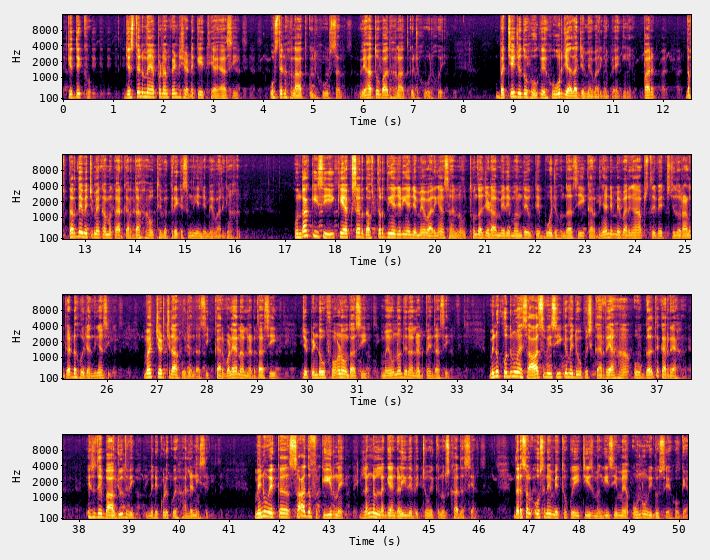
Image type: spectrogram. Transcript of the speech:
ਕਿ ਦੇਖੋ, ਜਿਸ ਦਿਨ ਮੈਂ ਆਪਣਾ ਪਿੰਡ ਛੱਡ ਕੇ ਇੱਥੇ ਆਇਆ ਸੀ, ਉਸ ਦਿਨ ਹਾਲਾਤ ਕੁਝ ਹੋਰ ਸਨ, ਵਿਆਹ ਤੋਂ ਬਾਅਦ ਹਾਲਾਤ ਕੁਝ ਹੋਰ ਹੋਏ। ਬੱਚੇ ਜਦੋਂ ਹੋ ਗਏ ਹੋਰ ਜ਼ਿਆਦਾ ਜ਼ਿੰਮੇਵਾਰੀਆਂ ਪੈ ਗਈਆਂ, ਪਰ ਦਫ਼ਤਰ ਦੇ ਵਿੱਚ ਮੈਂ ਕੰਮਕਾਰ ਕਰਦਾ ਹਾਂ, ਉੱਥੇ ਵੱਖਰੇ ਕਿਸਮ ਦੀਆਂ ਜ਼ਿੰਮੇਵਾਰੀਆਂ ਹਨ। ਹੁੰਦਾ ਕੀ ਸੀ ਕਿ ਅਕਸਰ ਦਫ਼ਤਰ ਦੀਆਂ ਜਿਹੜੀਆਂ ਜ਼ਿੰਮੇਵਾਰੀਆਂ ਸਨ, ਉੱਥੋਂ ਦਾ ਜਿਹੜਾ ਮੇਰੇ ਮਨ ਦੇ ਉੱਤੇ ਬੋਝ ਹੁੰਦਾ ਸੀ, ਘਰ ਦੀਆਂ ਜ਼ਿੰਮੇਵਾਰੀਆਂ ਆਪਸ ਦੇ ਵਿੱਚ ਜਦੋਂ ਰਲ ਗੱਡ ਹੋ ਜਾਂਦੀਆਂ ਸੀ, ਮੈਂ ਚਿੜਚਿੜਾ ਹੋ ਜਾਂਦਾ ਸੀ, ਘਰ ਵਾਲਿਆਂ ਨਾਲ ਲੜਦਾ ਸੀ, ਜੇ ਪਿੰਡੋਂ ਫੋਨ ਆਉਂਦਾ ਸੀ, ਮੈਂ ਉਹਨਾਂ ਦੇ ਨਾਲ ਲੜ ਪੈਂਦਾ ਸੀ। ਮੈਨੂੰ ਖੁਦ ਨੂੰ ਅਹਿਸਾਸ ਵੀ ਸੀ ਕਿ ਮੈਂ ਜੋ ਕੁਝ ਕਰ ਰਿਹਾ ਹਾਂ, ਉਹ ਗਲਤ ਕਰ ਰਿਹਾ ਹਾਂ। ਇਸ ਦੇ ਬਾਵਜੂਦ ਵੀ ਮੇਰੇ ਕੋਲ ਕੋਈ ਹੱਲ ਨਹੀਂ ਸੀ। ਮੈਨੂੰ ਇੱਕ ਸਾਧ ਫਕੀਰ ਨੇ ਲੰਘਣ ਲੱਗਿਆਂ ਗਲੀ ਦੇ ਵਿੱਚੋਂ ਇੱਕ ਨੁਸਖਾ ਦੱਸਿਆ। ਦਰਅਸਲ ਉਸ ਨੇ ਮੇਥੋਂ ਕੋਈ ਚੀਜ਼ ਮੰਗੀ ਸੀ, ਮੈਂ ਉਹਨੂੰ ਵੀ ਗੁੱਸੇ ਹੋ ਗਿਆ।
